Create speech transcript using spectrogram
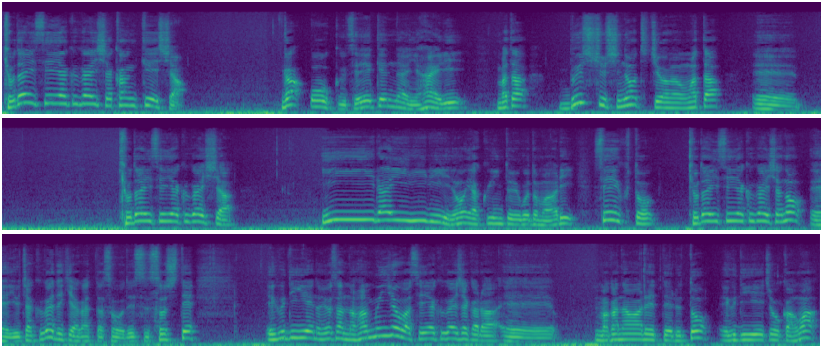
巨大製薬会社関係者が多く政権内に入りまたブッシュ氏の父親もまた、えー、巨大製薬会社イーライリリーの役員ということもあり政府と巨大製薬会社の、えー、癒着が出来上がったそうです。そして、FDA の予算の半分以上は製薬会社から、えー、賄われていると、FDA 長官は、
